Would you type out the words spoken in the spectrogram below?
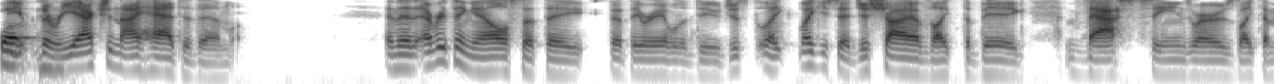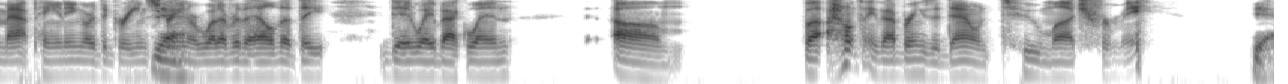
Well, the, the reaction I had to them, and then everything else that they that they were able to do, just like like you said, just shy of like the big vast scenes where it was like the matte painting or the green screen Yeah. or whatever the hell that they did way back when. Um, but I don't think that brings it down too much for me. Yeah.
